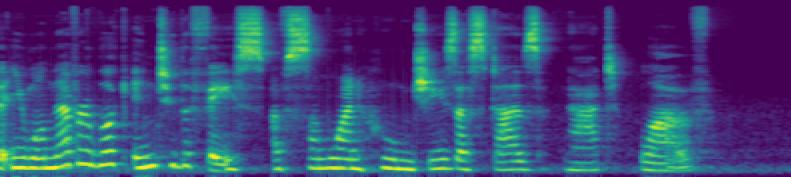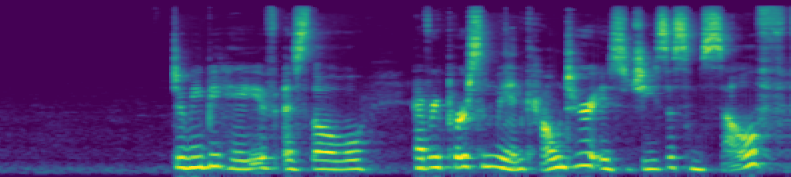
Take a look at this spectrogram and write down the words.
that you will never look into the face of someone whom Jesus does not love. Do we behave as though every person we encounter is Jesus himself?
